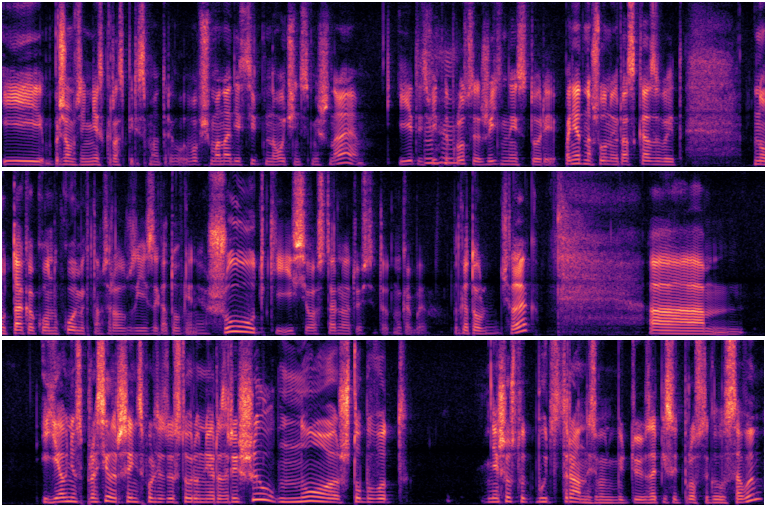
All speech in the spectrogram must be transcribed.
и причем я несколько раз пересматривал. В общем, она действительно очень смешная, и это действительно Мгм. просто жизненная история. Понятно, что он и рассказывает, ну, так как он комик, там сразу есть заготовленные шутки и все остальное, то есть это, ну, как бы подготовленный человек. А, и я у него спросил разрешение использовать эту историю, он мне разрешил, но чтобы вот... Я решил, что это будет странно, если мы будем записывать просто голосовым,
